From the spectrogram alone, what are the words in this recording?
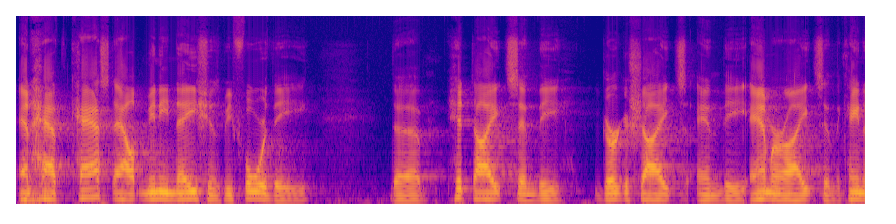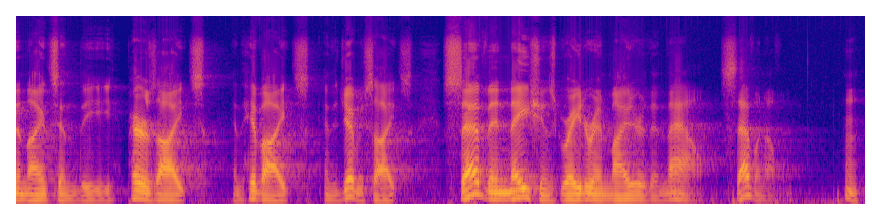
And hath cast out many nations before thee, the Hittites and the Girgashites and the Amorites and the Canaanites and the Perizzites and the Hivites and the Jebusites, seven nations greater and mightier than thou. Seven of them. Hmm.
